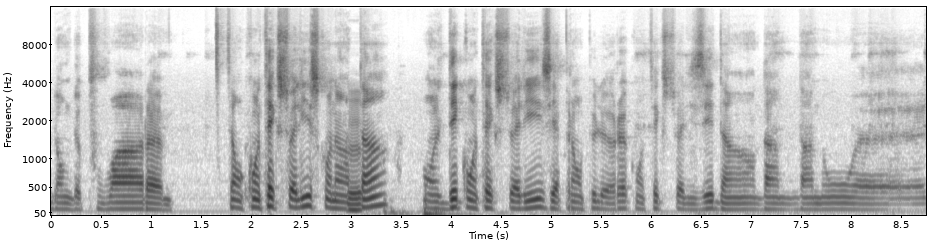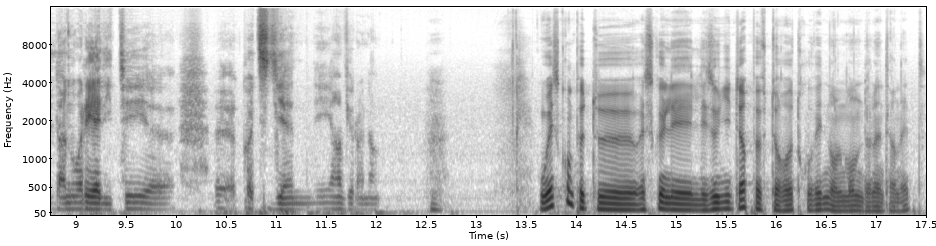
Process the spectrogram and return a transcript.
donc, de pouvoir. Euh, on contextualise ce qu'on mm. On le décontextualise et après on peut le recontextualiser dans, dans, dans nos, euh, dans nos réalités euh, quotidiennes et environnantes. Mm. Où est-ce qu'on peut te, est-ce que les, les, auditeurs peuvent te retrouver dans le monde de l'internet?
